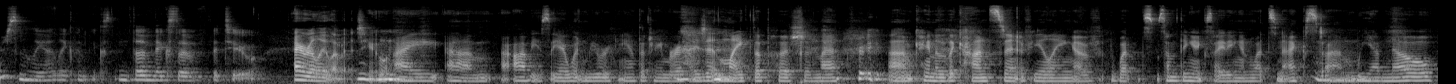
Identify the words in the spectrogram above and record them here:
personally, I like the mix, the mix of the two. I really love it too. Mm-hmm. I um, obviously I wouldn't be working at the chamber if I didn't like the push and the right. um, kind of the constant feeling of what's something exciting and what's next. Mm-hmm. Um, we have no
